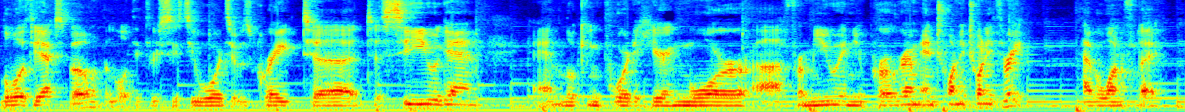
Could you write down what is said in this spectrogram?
Loyalty Expo, the Loyalty 360 Awards. It was great to, to see you again and looking forward to hearing more uh, from you and your program in 2023. Have a wonderful day.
